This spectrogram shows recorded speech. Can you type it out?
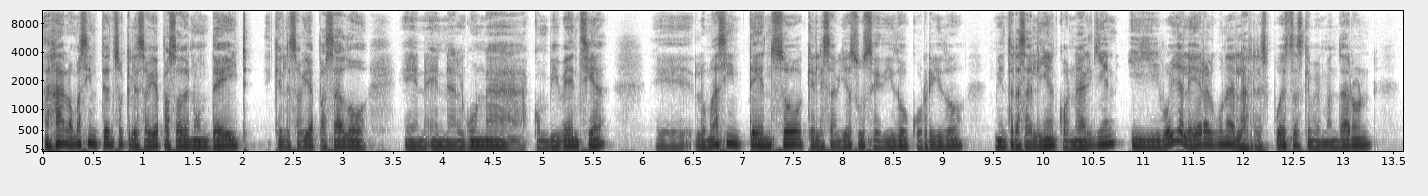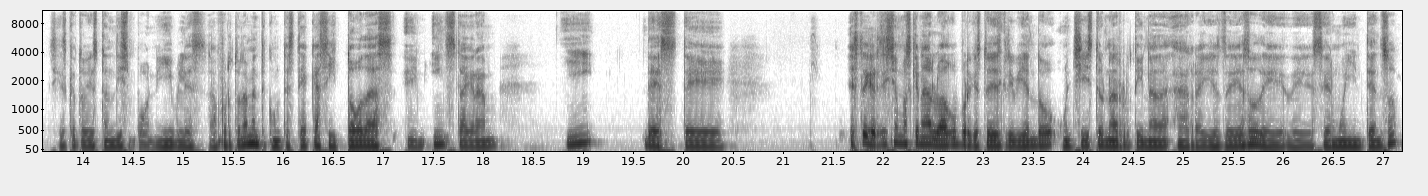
ajá, lo más intenso que les había pasado en un date, que les había pasado en, en alguna convivencia, eh, lo más intenso que les había sucedido, ocurrido mientras salían con alguien. Y voy a leer algunas de las respuestas que me mandaron, si es que todavía están disponibles. Afortunadamente contesté a casi todas en Instagram y este... Este ejercicio más que nada lo hago porque estoy escribiendo un chiste, una rutina a raíz de eso, de, ser muy intenso.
